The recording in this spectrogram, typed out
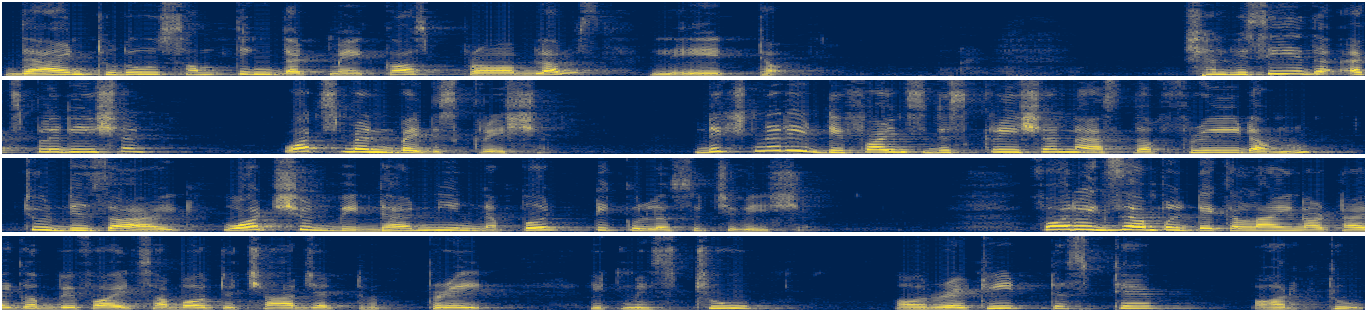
than to do something that may cause problems later. Shall we see the explanation? What's meant by discretion? Dictionary defines discretion as the freedom to decide what should be done in a particular situation. For example, take a lion or tiger before it's about to charge at prey. It may stoop or retreat a step or two.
